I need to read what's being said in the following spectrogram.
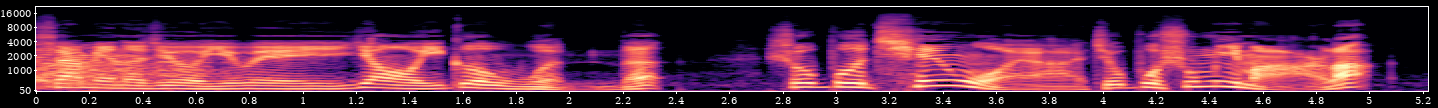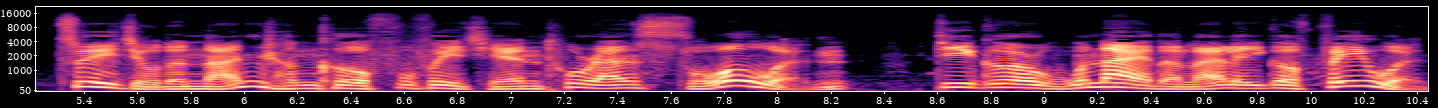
下面呢，就有一位要一个吻的，说不亲我呀就不输密码了。醉酒的男乘客付费前突然索吻，的哥无奈的来了一个飞吻，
